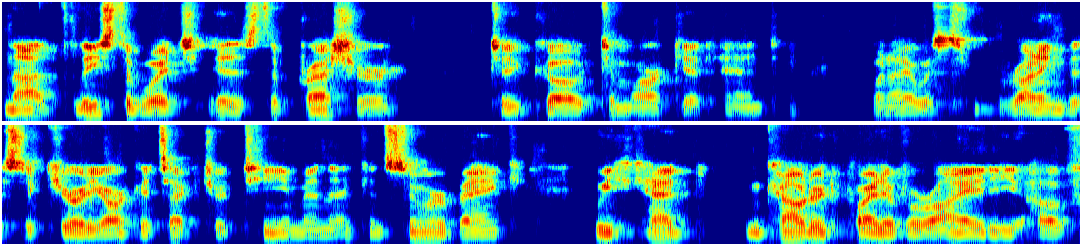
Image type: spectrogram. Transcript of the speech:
not least of which is the pressure to go to market. And when I was running the security architecture team in the consumer bank, we had encountered quite a variety of,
